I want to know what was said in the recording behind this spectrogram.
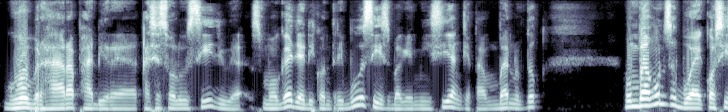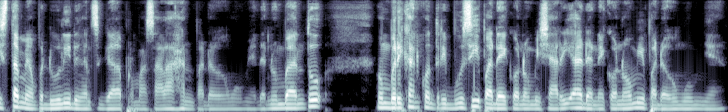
Gue berharap hadirnya kasih solusi juga semoga jadi kontribusi sebagai misi yang kita emban untuk membangun sebuah ekosistem yang peduli dengan segala permasalahan pada umumnya dan membantu memberikan kontribusi pada ekonomi syariah dan ekonomi pada umumnya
